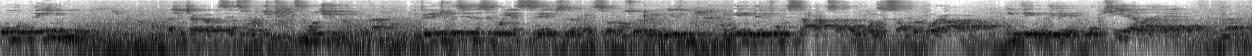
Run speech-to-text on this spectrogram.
com o tempo, a gente acaba se desmotivando. Né? Então a gente precisa se conhecer, precisa conhecer o nosso organismo, entender como está a nossa composição corporal, entender o que ela é, né?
